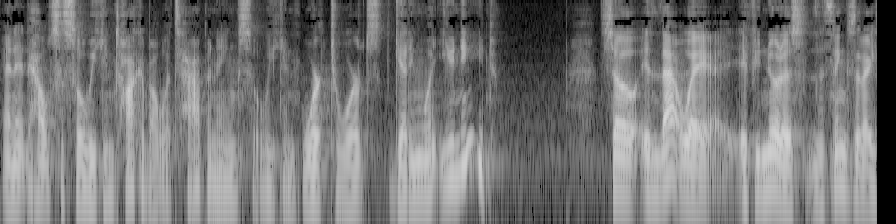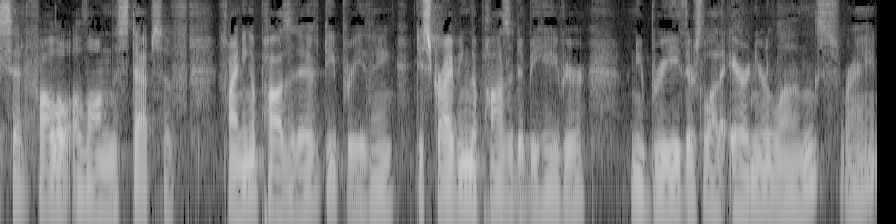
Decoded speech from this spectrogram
And it helps us so we can talk about what's happening, so we can work towards getting what you need. So, in that way, if you notice, the things that I said follow along the steps of finding a positive, deep breathing, describing the positive behavior. When you breathe, there's a lot of air in your lungs, right?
